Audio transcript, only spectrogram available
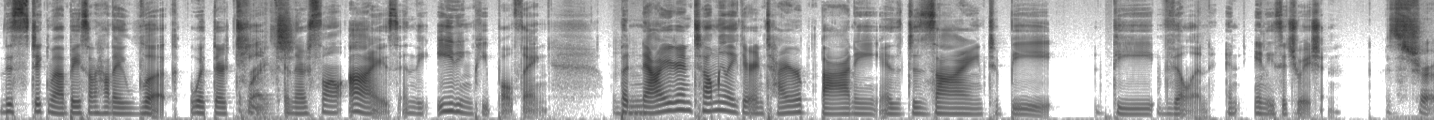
this stigma based on how they look with their teeth Right. and their small eyes and the eating people thing. But Mhm. now you're going to tell me like their entire body is designed to be the villain in any situation. It's true.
